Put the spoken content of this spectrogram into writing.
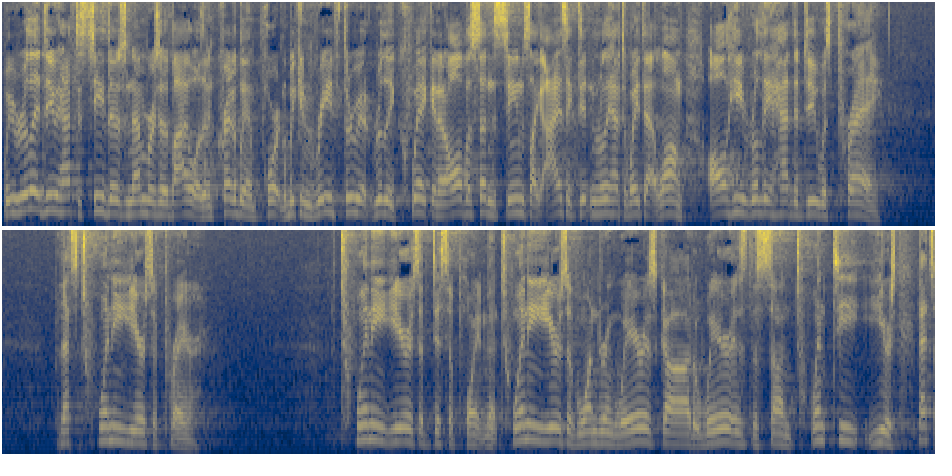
We really do have to see those numbers of the Bible as incredibly important. We can read through it really quick, and it all of a sudden seems like Isaac didn't really have to wait that long. All he really had to do was pray. But that's 20 years of prayer. 20 years of disappointment, 20 years of wondering, where is God? Where is the Son? 20 years. That's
